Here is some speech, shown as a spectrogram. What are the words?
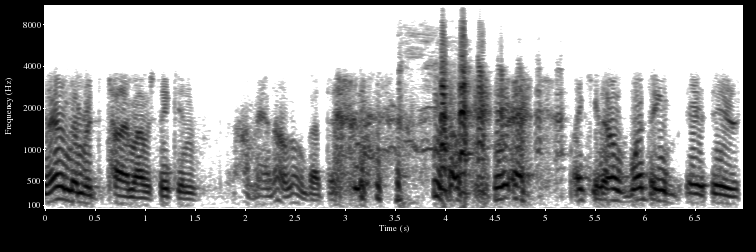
And I remember at the time I was thinking, oh man, I don't know about this. you know, like you know, one thing is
